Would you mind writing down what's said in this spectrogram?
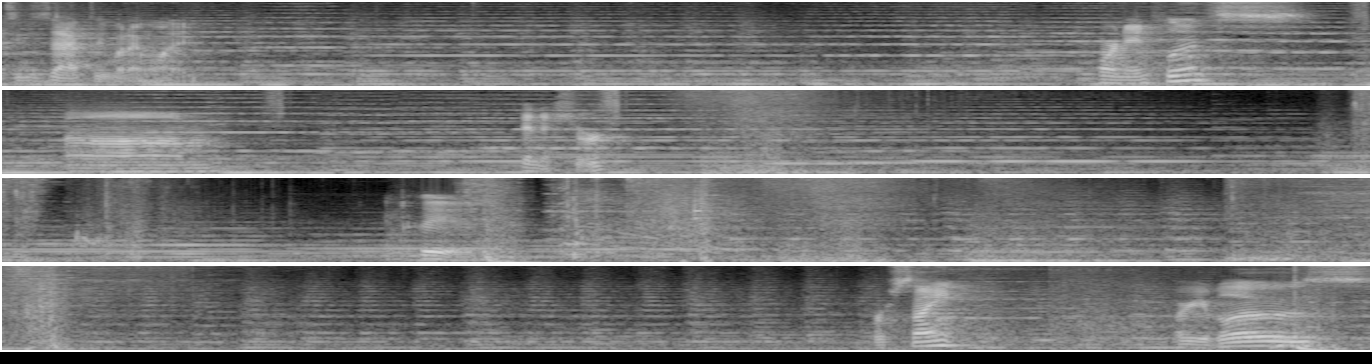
That's exactly what I wanted. Foreign Influence. Um... Finisher. Conclude. Foresight. Flurry of blows.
